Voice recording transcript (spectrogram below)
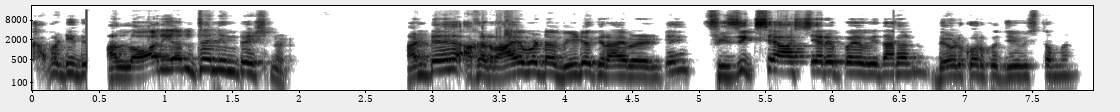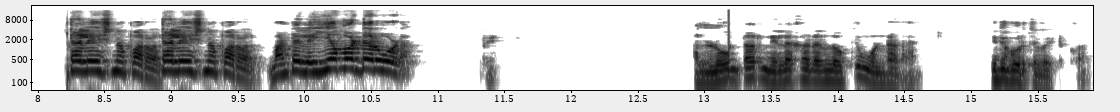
కాబట్టి ఇది ఆ లారీ అంతా నింపేసినాడు. అంటే అక్కడ రాయబడ్డ వీడియోకి రాయబడి అంటే ఫిజిక్సే ఆశ్చర్యపోయే విధానం దేవుడి కొరకు జీవిస్తామని. మంటలు వేసిన పర్వాలేదు మంటలు వేసిన పర్వాలేదు మంటలు వేయబడ్డారు కూడా అల్లు ఉంటారు నిలకడలోకి ఉండడానికి ఇది గుర్తుపెట్టుకోవాలి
